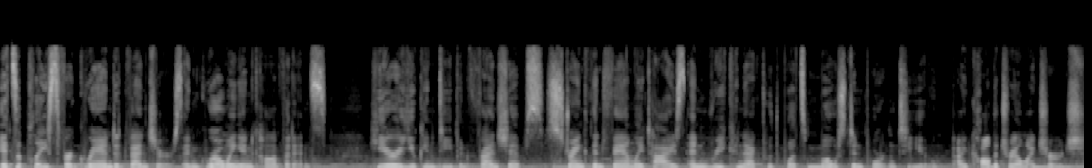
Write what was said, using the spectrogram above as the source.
It's a place for grand adventures and growing in confidence. Here, you can deepen friendships, strengthen family ties, and reconnect with what's most important to you. I call the trail my church.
